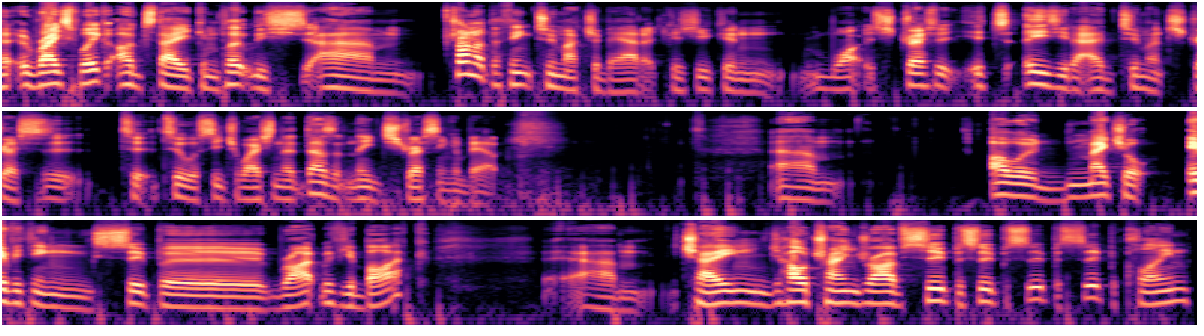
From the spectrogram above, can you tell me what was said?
uh, race week I'd stay completely um, try not to think too much about it because you can stress it. It's easy to add too much stress uh, to, to a situation that doesn't need stressing about. Um, I would make sure everything's super right with your bike. Um, chain, whole train drive super, super, super, super clean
